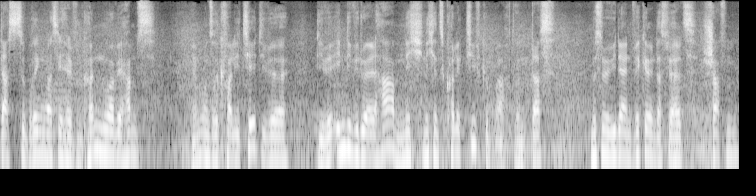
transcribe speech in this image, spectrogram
das zu bringen, was sie helfen können. Nur wir, wir haben unsere Qualität, die wir die wir individuell haben, nicht, nicht ins Kollektiv gebracht. Und das müssen wir wieder entwickeln, dass wir halt schaffen,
